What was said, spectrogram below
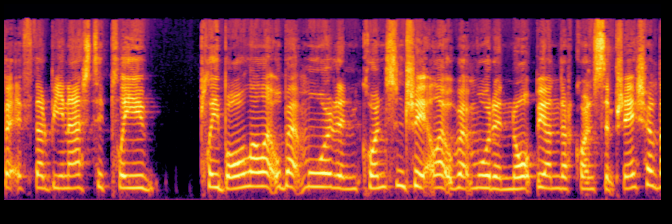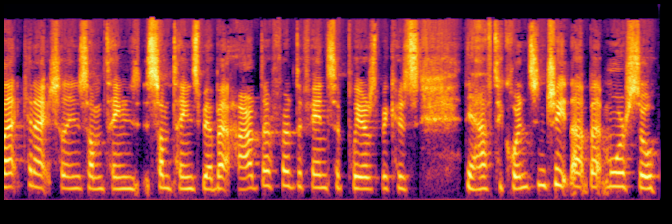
But if they're being asked to play play ball a little bit more and concentrate a little bit more and not be under constant pressure that can actually sometimes sometimes be a bit harder for defensive players because they have to concentrate that bit more so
